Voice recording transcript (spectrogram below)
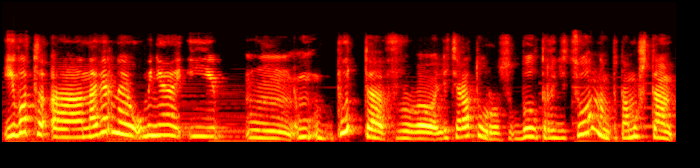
И вот, а, наверное, у меня и путь-то в литературу был традиционным, потому что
